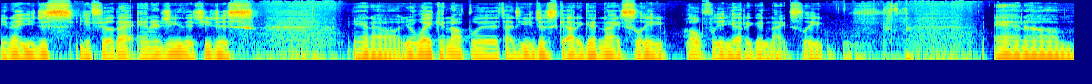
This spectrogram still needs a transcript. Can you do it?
You know, you just you feel that energy that you just you know, you're waking up with after you just got a good night's sleep. Hopefully you got a good night's sleep. And um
